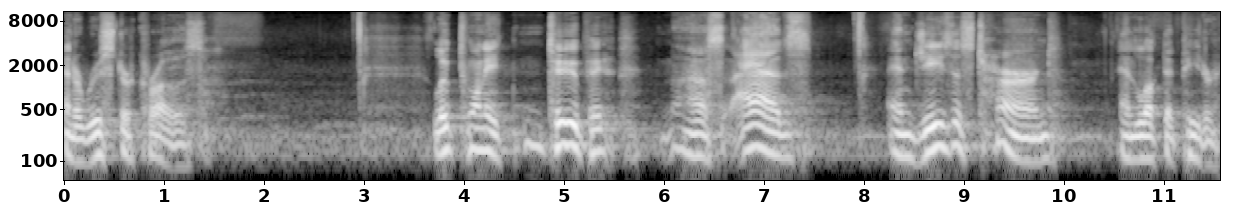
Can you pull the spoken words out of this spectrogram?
And a rooster crows. Luke 22 uh, adds, and Jesus turned and looked at Peter.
